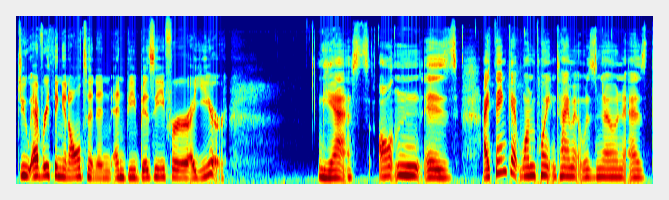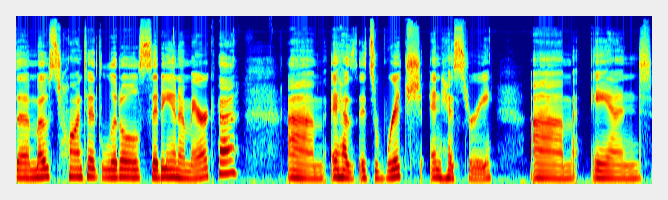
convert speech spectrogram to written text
do everything in Alton and, and be busy for a year. Yes, Alton is, I think at one point in time it was known as the most haunted little city in America. Um, it has, it's rich in history um, and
